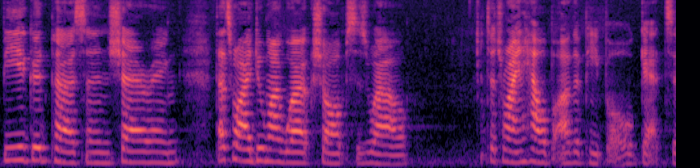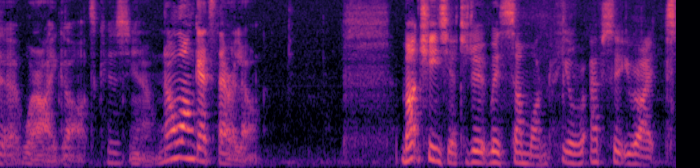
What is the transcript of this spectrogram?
be a good person, sharing. That's why I do my workshops as well to try and help other people get to where I got because, you know, no one gets there alone. much easier to do it with someone. You're absolutely right.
